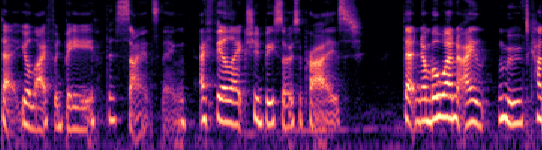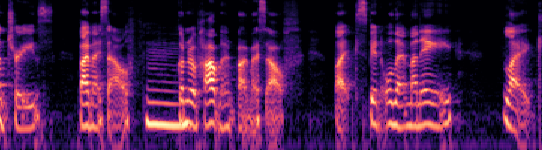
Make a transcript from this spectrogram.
that your life would be this science thing. I feel like she'd be so surprised that number one, I moved countries by myself, hmm. got an apartment by myself, like spent all that money, like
